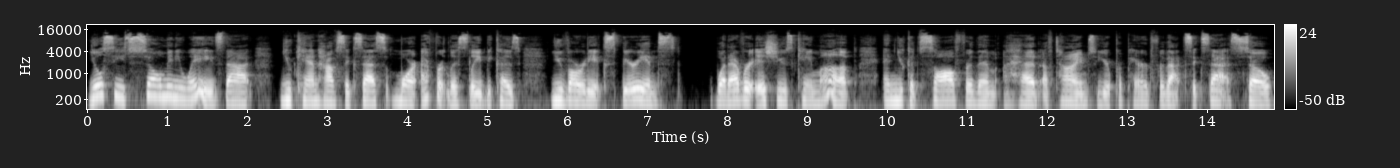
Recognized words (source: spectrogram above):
you'll see so many ways that you can have success more effortlessly because you've already experienced whatever issues came up and you could solve for them ahead of time. So you're prepared for that success. So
